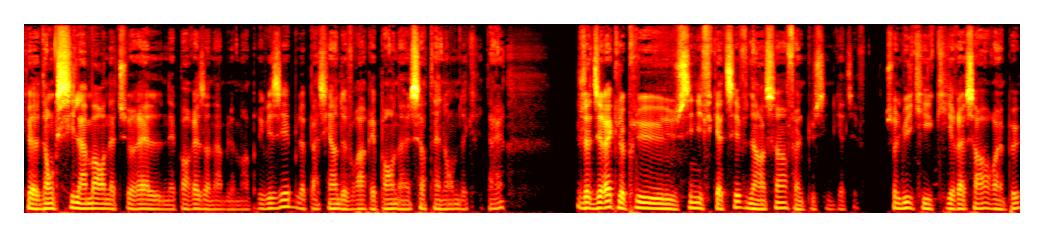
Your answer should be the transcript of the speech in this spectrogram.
que donc si la mort naturelle n'est pas raisonnablement prévisible, le patient devra répondre à un certain nombre de critères. Je dirais que le plus significatif dans ça, enfin le plus significatif, celui qui, ressort un peu,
